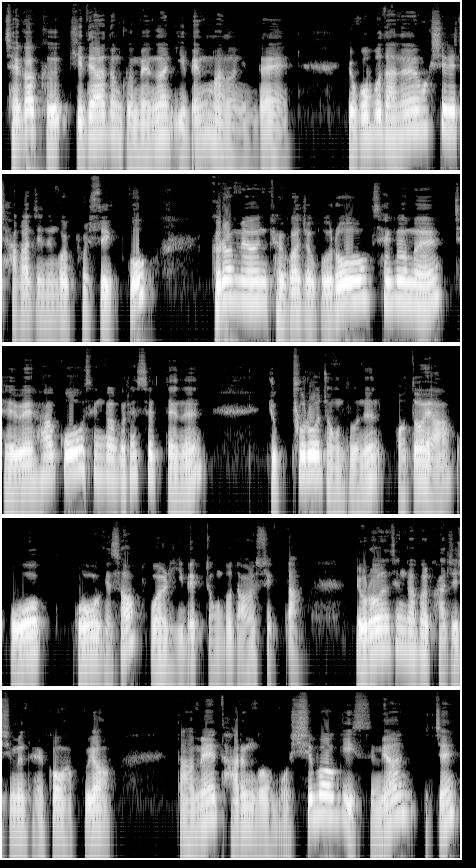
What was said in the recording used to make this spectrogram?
제가 그 기대하던 금액은 200만 원인데 요거보다는 확실히 작아지는 걸 볼 수 있고 그러면 결과적으로 세금을 제외하고 생각을 했을 때는 6% 정도는 얻어야 5억, 5억에서 월 200 정도 나올 수 있다. 요런 생각을 가지시면 될 것 같고요. 다음에 다른 거, 뭐 10억이 있으면 이제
